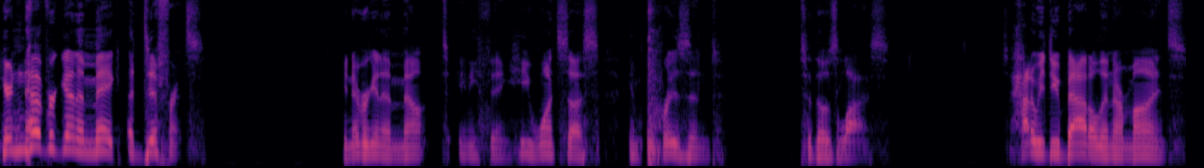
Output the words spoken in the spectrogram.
You're never going to make a difference. You're never going to amount to anything. He wants us imprisoned to those lies. So, how do we do battle in our minds?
